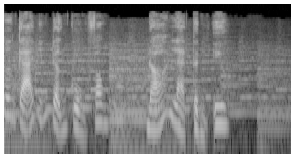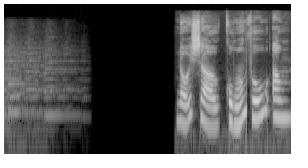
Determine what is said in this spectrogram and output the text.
hơn cả những trận cuồng phong. Đó là tình yêu. Nỗi sợ của phú ông.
